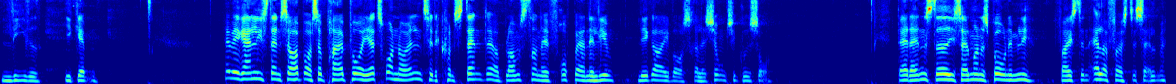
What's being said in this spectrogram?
livet igennem. Her vil jeg gerne lige stande op og så pege på, at jeg tror, at nøglen til det konstante og blomstrende frugtbærende liv ligger i vores relation til Guds ord. Der er et andet sted i salmernes bog, nemlig faktisk den allerførste salme,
